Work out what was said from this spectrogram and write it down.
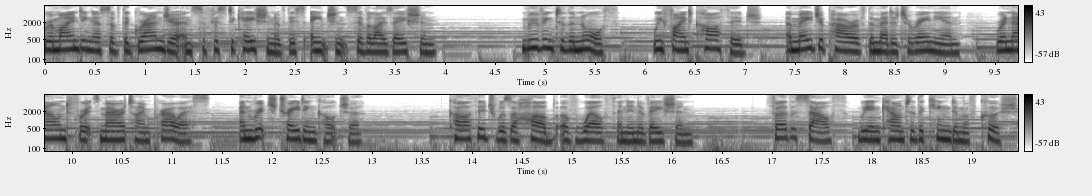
reminding us of the grandeur and sophistication of this ancient civilization. Moving to the north, we find Carthage, a major power of the Mediterranean, renowned for its maritime prowess and rich trading culture. Carthage was a hub of wealth and innovation. Further south, we encounter the Kingdom of Kush,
